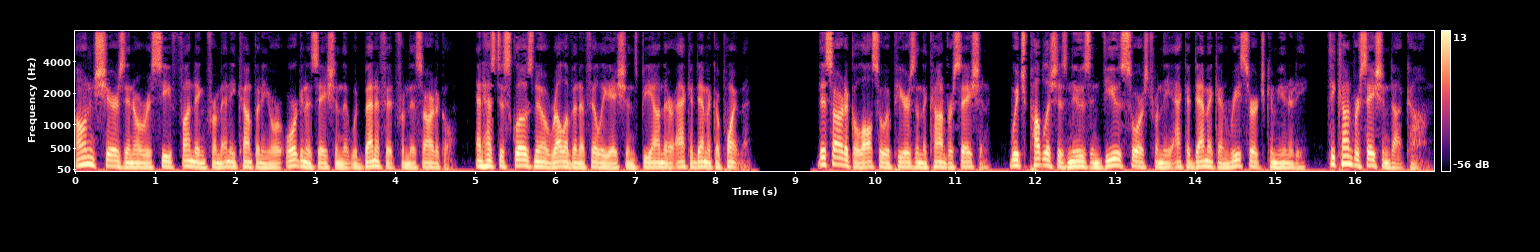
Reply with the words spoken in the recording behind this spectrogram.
own shares in, or receive funding from any company or organization that would benefit from this article and has disclosed no relevant affiliations beyond their academic appointment. This article also appears in The Conversation, which publishes news and views sourced from the academic and research community, theconversation.com.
